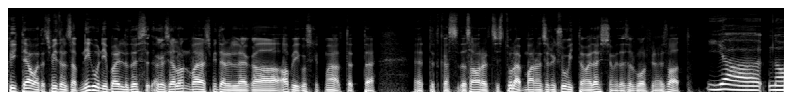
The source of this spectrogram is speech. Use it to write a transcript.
kõik teavad, et Schmidel saab niikuinii palju tõsteid, aga seal on vaja Schmidelile ka abi kuskilt mujalt, et et, et kas seda Saarelt siis tuleb, ma arvan, see on üks huvitavaid asju, mida seal poolfinaalis vaadata. jaa, no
